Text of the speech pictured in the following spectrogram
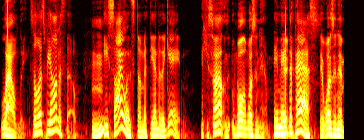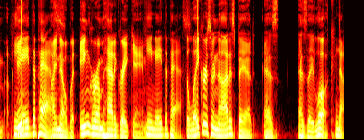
loudly. So let's be honest, though. Mm-hmm. He silenced them at the end of the game. He silenced. Well, it wasn't him. He made it, the pass. It wasn't him. He In- made the pass. I know, but Ingram had a great game. He made the pass. the Lakers are not as bad as as they look. no.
